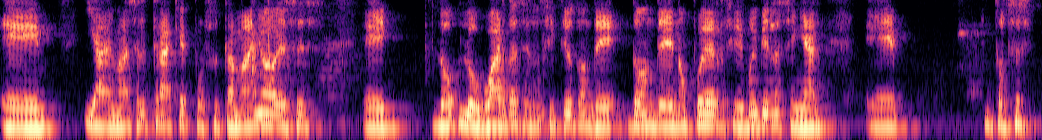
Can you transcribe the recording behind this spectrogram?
eh, y además el tracker por su tamaño a veces lo, guardas en sitios donde, donde no puede recibir muy bien la señal. Eh, entonces,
